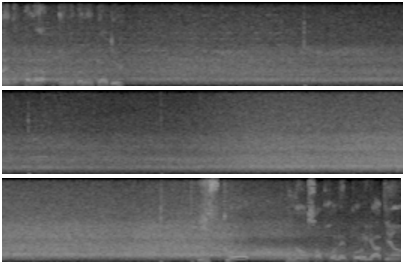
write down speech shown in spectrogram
Ah non, pas là, le ballon est perdu. Non, sans problème pour le gardien.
